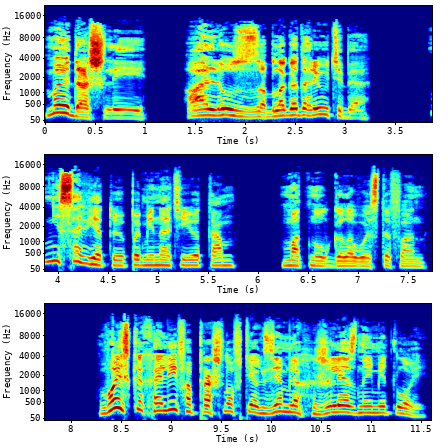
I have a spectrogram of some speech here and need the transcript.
«Мы дошли. Алюза, благодарю тебя. — Не советую поминать ее там, — мотнул головой Стефан. — Войско халифа прошло в тех землях железной метлой.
